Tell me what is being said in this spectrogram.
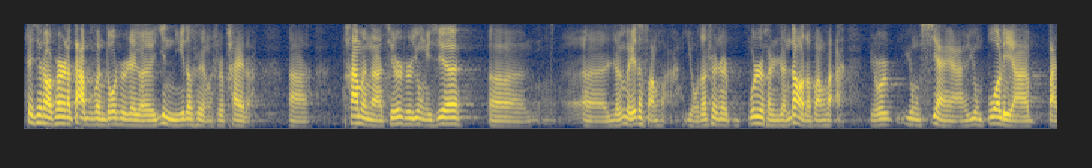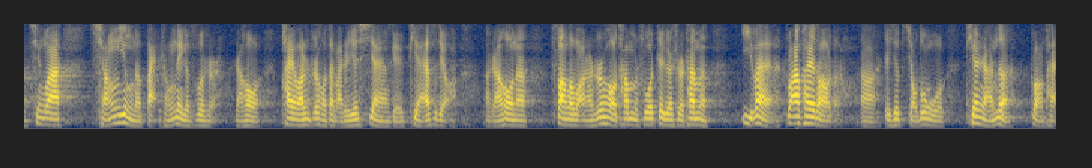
这些照片呢，大部分都是这个印尼的摄影师拍的啊。他们呢，其实是用一些呃呃人为的方法，有的甚至不是很人道的方法，比如用线呀、用玻璃啊，把青蛙强硬的摆成那个姿势，然后拍完了之后再把这些线给 PS 掉啊，然后呢放到网上之后，他们说这个是他们意外抓拍到的啊这些小动物天然的状态，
